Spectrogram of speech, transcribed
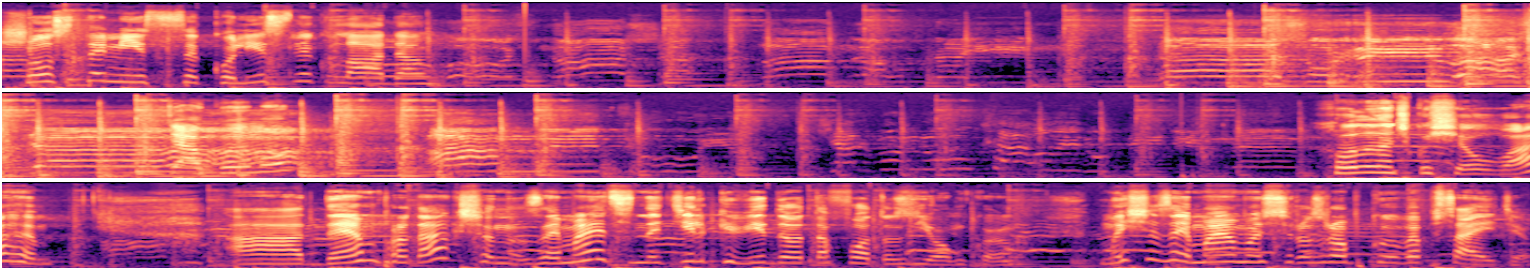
Шосте місце Колісник Влада. Дякуємо. Хвилиночку ще уваги. А DM Production займається не тільки відео та фотозйомкою. Ми ще займаємось розробкою вебсайтів.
